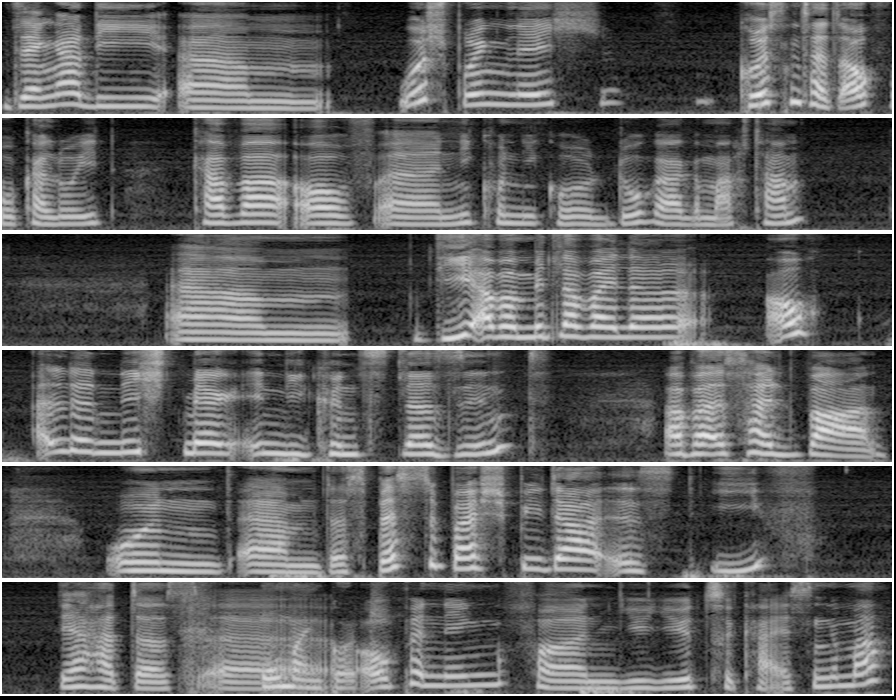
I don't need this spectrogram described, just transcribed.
Sänger, die ähm, ursprünglich größtenteils auch Vocaloid Cover auf äh, Nico Nico Doga gemacht haben. Ähm, die aber mittlerweile auch alle nicht mehr Indie-Künstler sind, aber es halt waren. Und ähm, das beste Beispiel da ist Eve. Der hat das äh, oh Opening von Jujutsu Kaisen gemacht.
